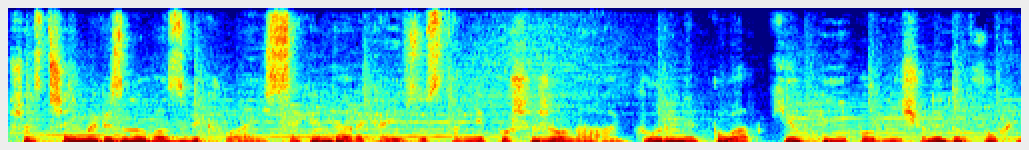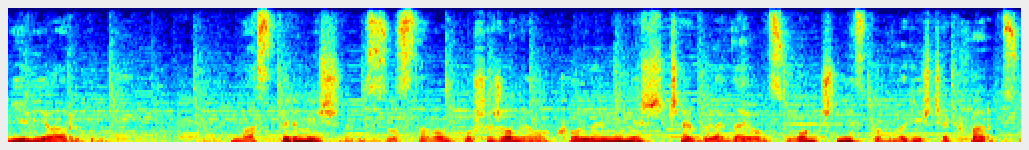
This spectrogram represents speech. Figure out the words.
Przestrzeń magazynowa zwykła i Second Archive zostanie poszerzona, a górny pułap QP podniesiony do 2 miliardów. Master Missions zostaną poszerzone o kolejne szczeble, dając łącznie 120 kwarcu.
